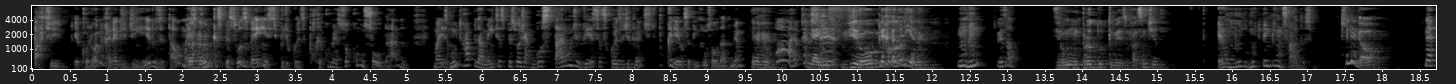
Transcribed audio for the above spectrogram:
parte econômica, né, de dinheiros e tal, mas Aham. como que as pessoas veem esse tipo de coisa. Porque começou como soldado, mas muito rapidamente as pessoas já gostaram de ver essas coisas gigantes. Tipo, criança tem que um soldado mesmo. Aham. Porra, eu quero E aí ser. virou mercadoria, né? Uhum, exato. Virou um produto mesmo, faz sentido. É um mundo muito bem pensado, assim. Que legal. Né?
